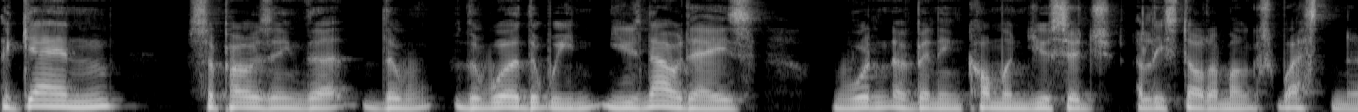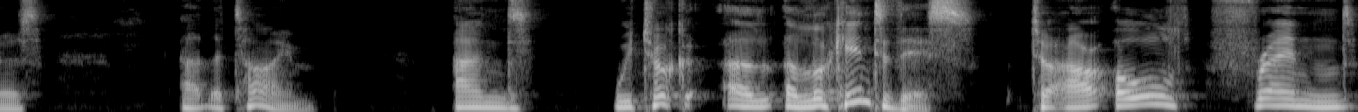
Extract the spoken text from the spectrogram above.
Again, supposing that the the word that we use nowadays wouldn't have been in common usage, at least not amongst Westerners at the time. And we took a, a look into this to our old friend,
